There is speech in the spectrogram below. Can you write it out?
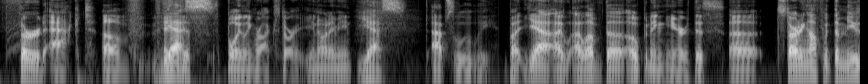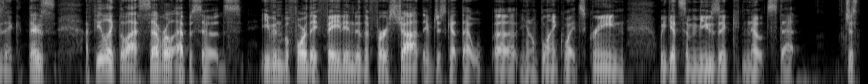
third act of th- Yes. this Boiling Rock story. You know what I mean? Yes, absolutely. But yeah, I I love the opening here. This uh starting off with the music. There's I feel like the last several episodes even before they fade into the first shot, they've just got that uh you know blank white screen. We get some music notes that just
